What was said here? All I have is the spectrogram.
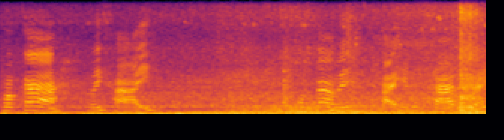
พอกล้าไว้ขายพอกล้าไว้ขายให้ลูกค้าด้วย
